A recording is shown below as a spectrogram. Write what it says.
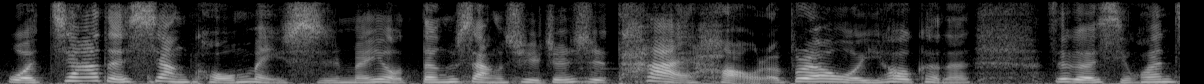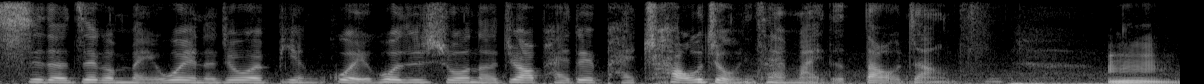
我家的巷口美食没有登上去，真是太好了，不然我以后可能这个喜欢吃的这个美味呢就会变贵，或者说呢就要排队排超久你才买得到这样子。嗯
